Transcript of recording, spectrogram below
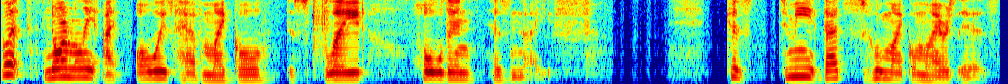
But normally I always have Michael displayed holding his knife. Because to me, that's who Michael Myers is.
